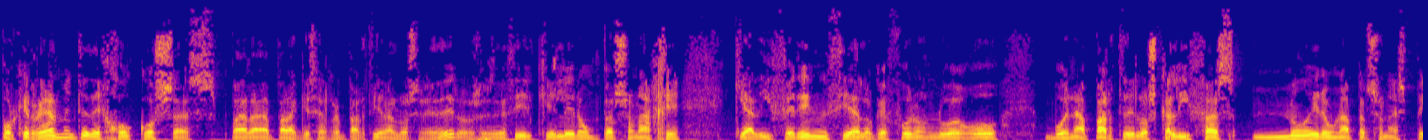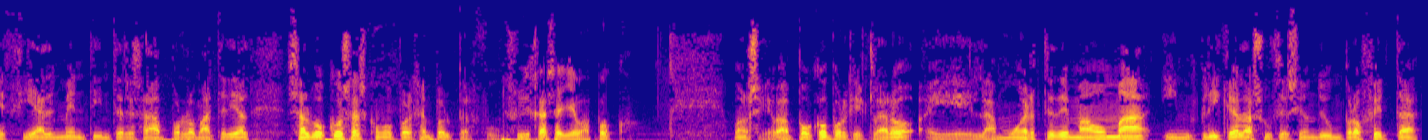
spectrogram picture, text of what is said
porque realmente dejó cosas para, para, que se repartieran los herederos. Es decir, que él era un personaje que, a diferencia de lo que fueron luego buena parte de los califas, no era una persona especialmente interesada por lo material, salvo cosas como, por ejemplo, el perfume. Su hija se lleva poco. Bueno, se lleva poco porque, claro, eh, la muerte de Mahoma implica la sucesión de un profeta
